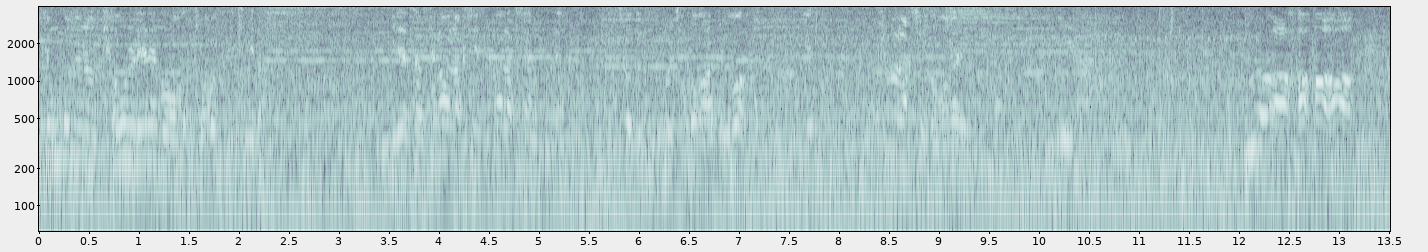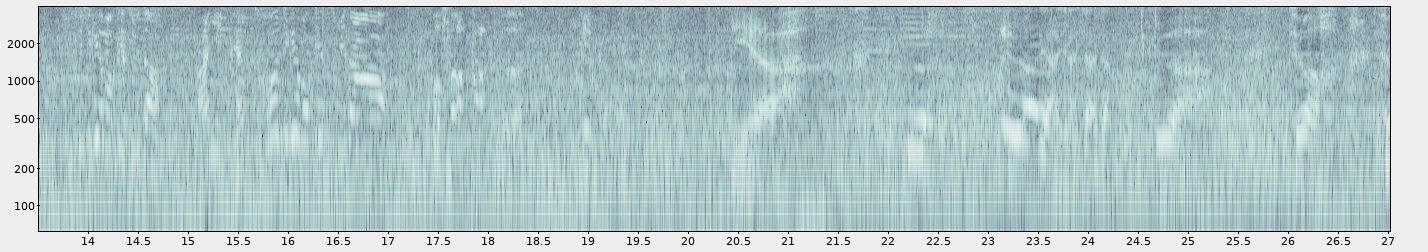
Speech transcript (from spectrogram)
이 정도면은 겨울 내내 먹, 먹을 수 있습니다. 이래서 생활 낚시, 생활 낚시 하는군요. 저도 물을 잡아가지고 이게 생활 낚시로 넘어가야지. 이야. 우와. 터지게 먹겠습니다. 아니 배 터지게 먹겠습니다. 이야. 으아, 야, 자, 자, 자. 으아. 자, 자.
